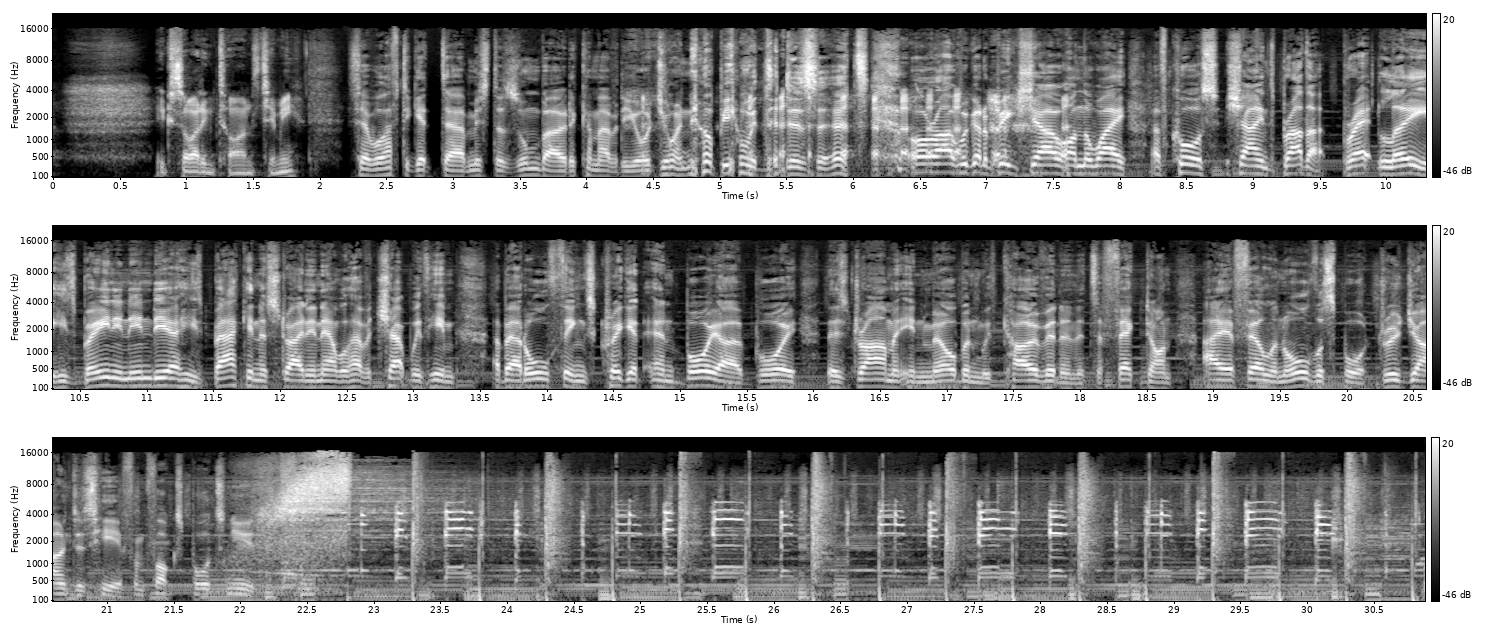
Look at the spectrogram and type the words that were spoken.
exciting times, Timmy. So we'll have to get uh, Mr. Zumbo to come over to your joint and help you with the desserts. All right, we've got a big show on the way. Of course, Shane's brother, Brett Lee. He's been in India. He's back in Australia now. We'll have a chat with him about all things cricket. And boy, oh boy, there's drama in Melbourne with COVID and its effect on AFL and all the sport. Drew Jones is here from Fox Sports News.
